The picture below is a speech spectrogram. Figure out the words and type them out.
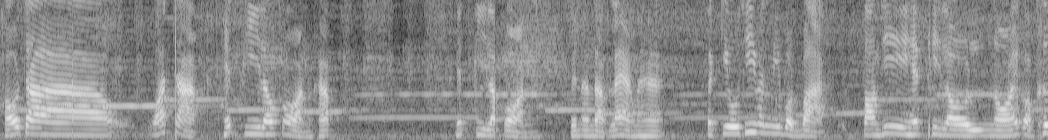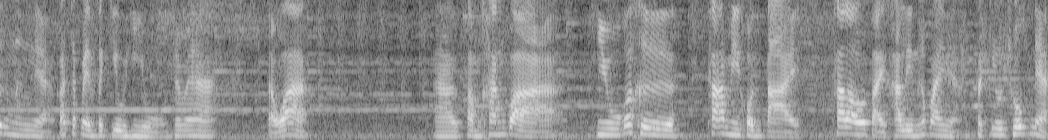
เขาจะ วัดจาก HP เราก่อนครับ HP เราก่อนเป็นอันดับแรกนะฮะสกิลที่มันมีบทบาทตอนที่ HP เราน้อยกว่าครึ่งหนึ่งเนี่ย ก็จะเป็นสกิลฮิลใช่ไหมฮะ แต่ว่าสำคัญกว่าฮิลก็คือถ้ามีคนตาย ถ้าเราใส่คารินเข้าไปเนี่ยสกิลชุบเนี่ย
